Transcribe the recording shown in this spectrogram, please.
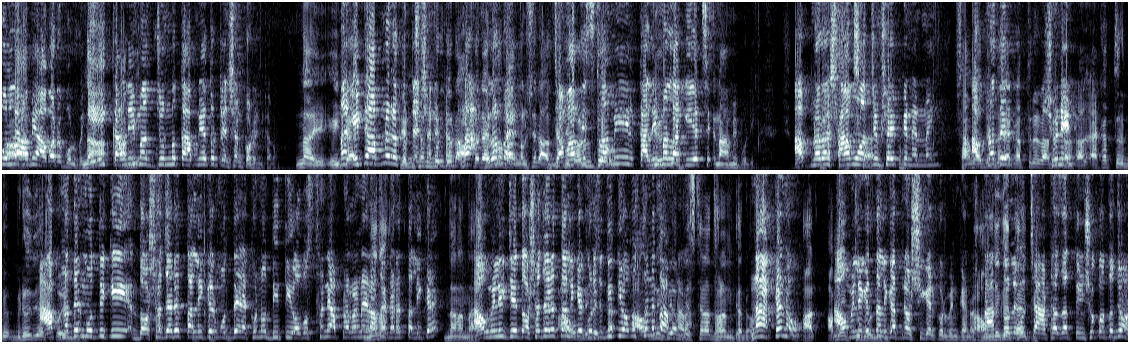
বললে আমি আবারও বলব এই কালিমার জন্য তো আপনি এত টেনশন করেন কেন? না এইটা এটা আপনার এত টেনশন টেনশন করি কেন? আপনারা বাংলাদেশের জামাত করেন? ইসলামীর কালিমা লাগিয়েছে না আমি বলি। আপনারা শাহ মুয়াজ্জেম সাহেবকে নেন নাই? আপনাদের মধ্যে কি দশ হাজারের তালিকার মধ্যে এখনও দ্বিতীয় অবস্থানে আপনারা নেই। রাজাকারের তালিকায়? না, না। আওয়ামী লীগ যে দশ হাজারের তালিকা করেছে দ্বিতীয় অবস্থানে তো আপনারা। ধরেন কেন? না কেন? আওয়ামী লীগের তালিকা আপনি অস্বীকার করবেন কেন? তার দলে হচ্ছে আট হাজার তিনশো কতজন?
